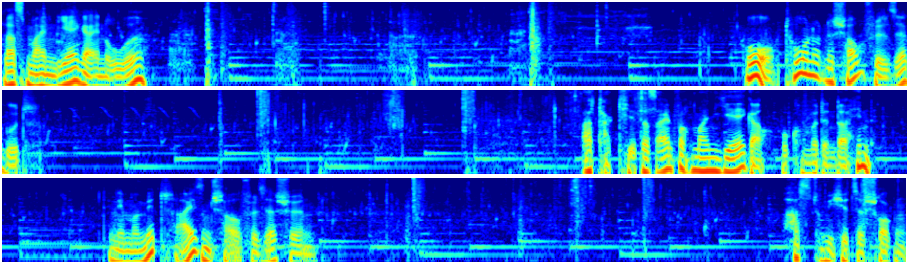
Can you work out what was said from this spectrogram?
Lass meinen Jäger in Ruhe. Oh, Ton und eine Schaufel. Sehr gut. Attackiert das einfach mein Jäger. Wo kommen wir denn da hin? Den nehmen wir mit. Eisenschaufel, sehr schön. Hast du mich jetzt erschrocken?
